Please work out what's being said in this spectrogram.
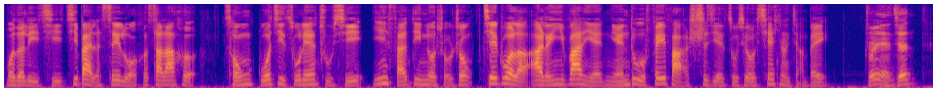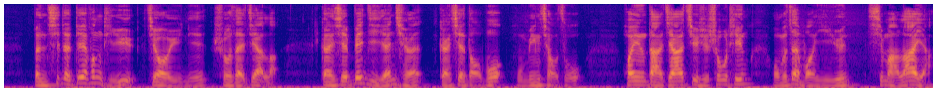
莫德里奇击败了 C 罗和萨拉赫，从国际足联主席因凡蒂诺手中接过了2018年年度非法世界足球先生奖杯。转眼间，本期的巅峰体育就要与您说再见了。感谢编辑严泉，感谢导播无名小卒，欢迎大家继续收听我们在网易云、喜马拉雅、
